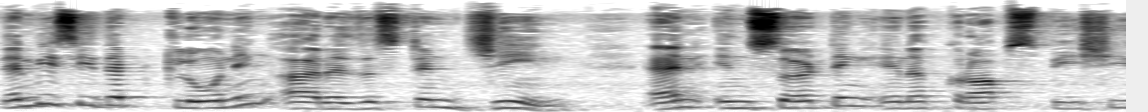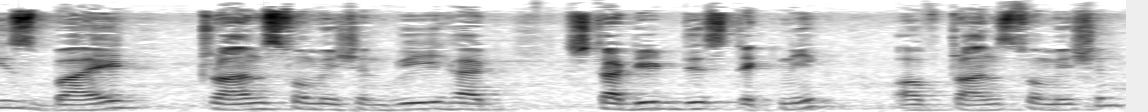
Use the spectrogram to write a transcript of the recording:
Then we see that cloning a resistant gene and inserting in a crop species by transformation. We had studied this technique of transformation.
